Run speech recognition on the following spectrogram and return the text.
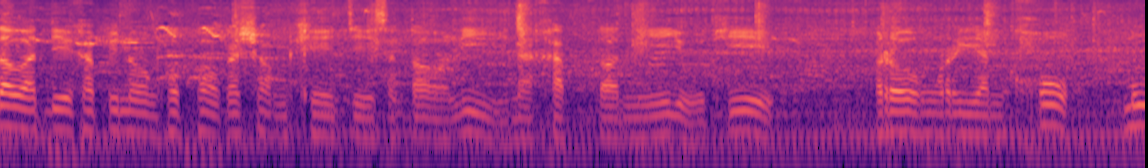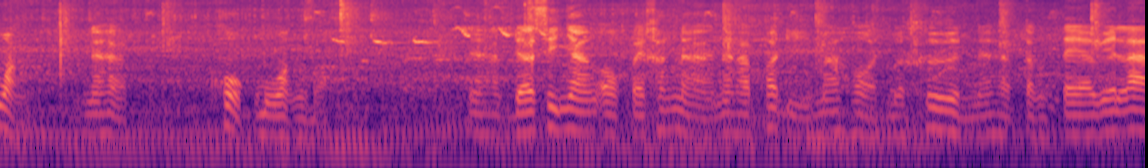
สวัสดีครับพี่น้องพบพ่อกับช่อง KG Story นะครับ ตอนนี้อยู่ที่โรงเรียนโคกม่วงนะครับ โคกม่วงบอกนะครับเดี๋ยวสิยางออกไปข้างหน้านะครับ พอดีมาหอดเมื่อคืนนะครับตั้งแต่เวลา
